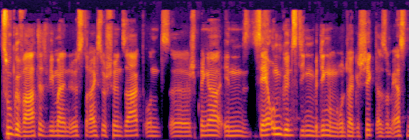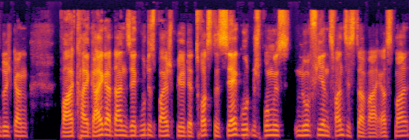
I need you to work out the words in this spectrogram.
zugewartet, wie man in Österreich so schön sagt, und äh, Springer in sehr ungünstigen Bedingungen runtergeschickt. Also im ersten Durchgang war Karl Geiger da ein sehr gutes Beispiel, der trotz des sehr guten Sprunges nur 24. war erstmal.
